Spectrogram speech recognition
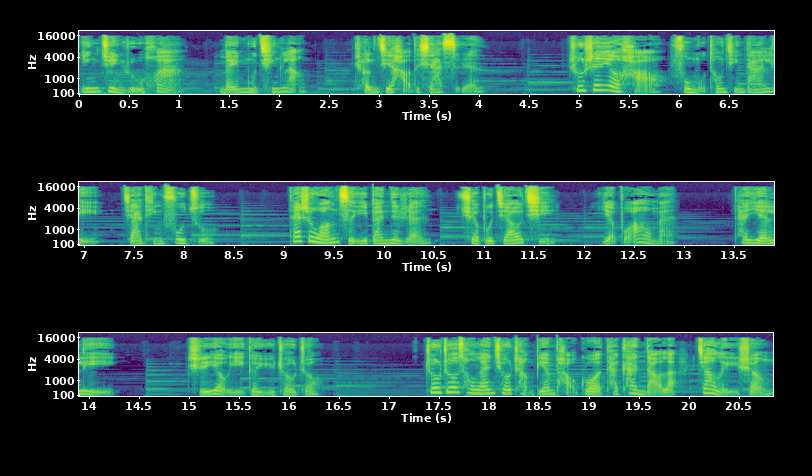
英俊如画。眉目清朗，成绩好的吓死人，出身又好，父母通情达理，家庭富足。他是王子一般的人，却不娇气，也不傲慢。他眼里只有一个于周周。周周从篮球场边跑过，他看到了，叫了一声，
